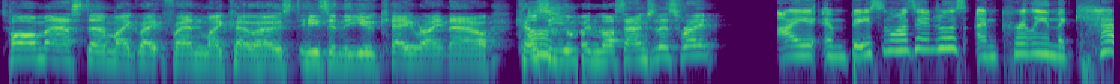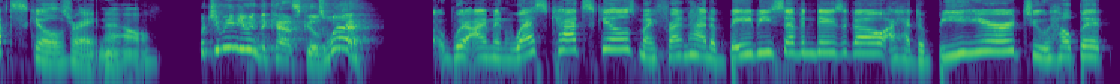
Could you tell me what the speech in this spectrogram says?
Tom Astor, my great friend, my co-host, he's in the UK right now. Kelsey, Oh. you're in Los Angeles, right? I am based in Los Angeles. I'm currently in the Catskills right now. What do you mean you're in the Catskills? Where? Uh, where I'm in West Catskills. My friend had a baby seven days ago. I had to be here to help it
